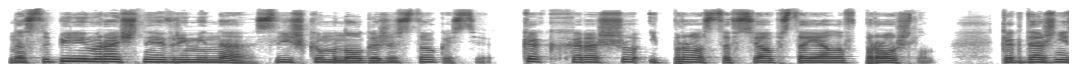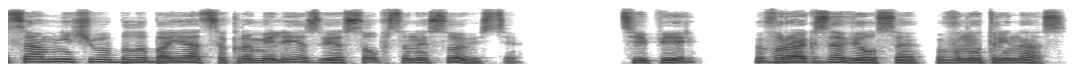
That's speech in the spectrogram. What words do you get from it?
Наступили мрачные времена, слишком много жестокости. Как хорошо и просто все обстояло в прошлом, когда жнецам нечего было бояться, кроме лезвия собственной совести. Теперь враг завелся внутри нас.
